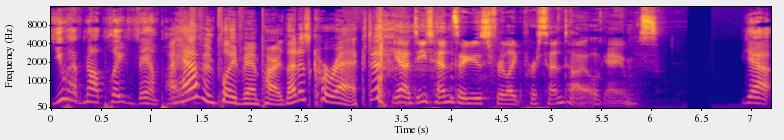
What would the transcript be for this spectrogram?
you have not played Vampire. I haven't played Vampire. That is correct. yeah d10s are used for like percentile games Yeah,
